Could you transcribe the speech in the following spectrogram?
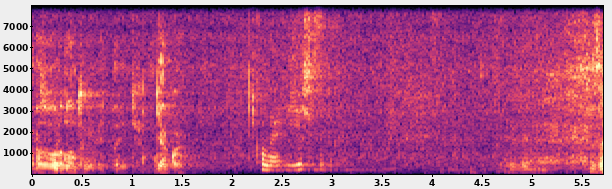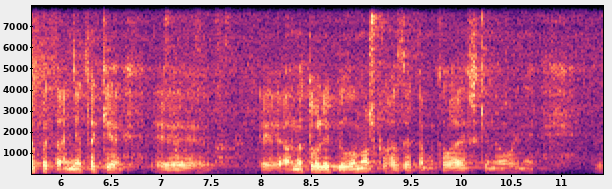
розгорнуту відповідь. Дякую. Колеги, є ще запитання? Запитання таке. Е, е, Анатолій Білоножко, газета Миколаївські новини. Е,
